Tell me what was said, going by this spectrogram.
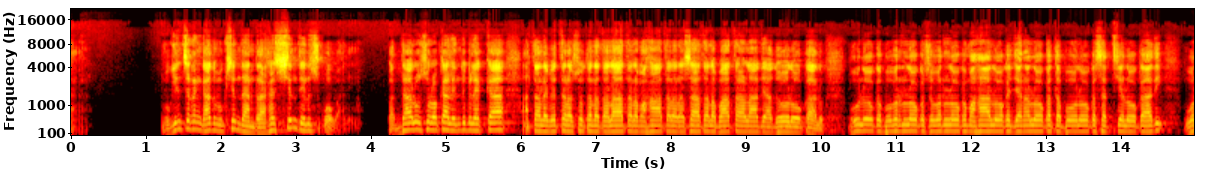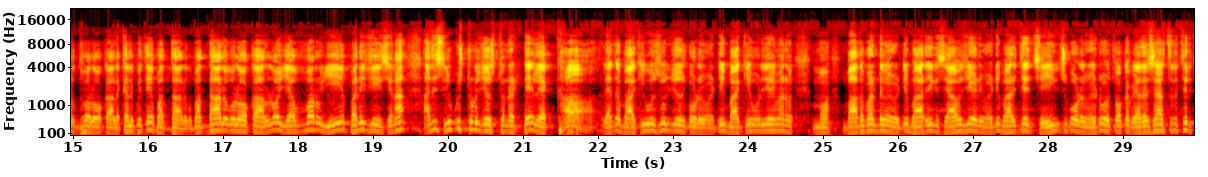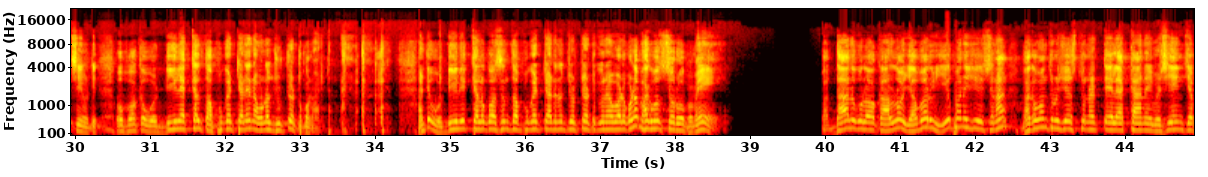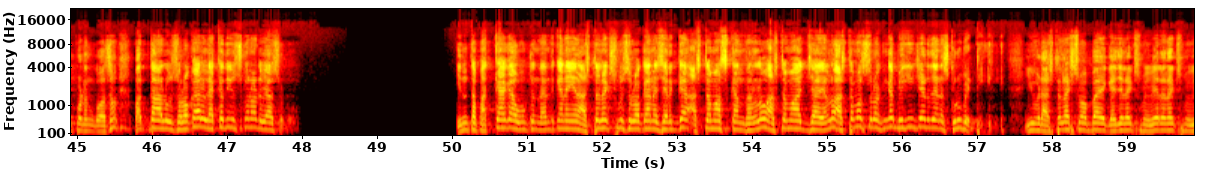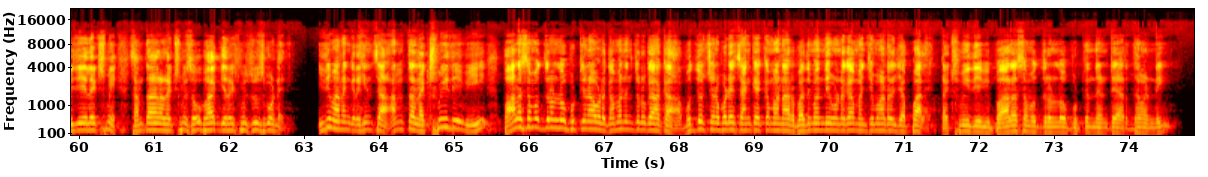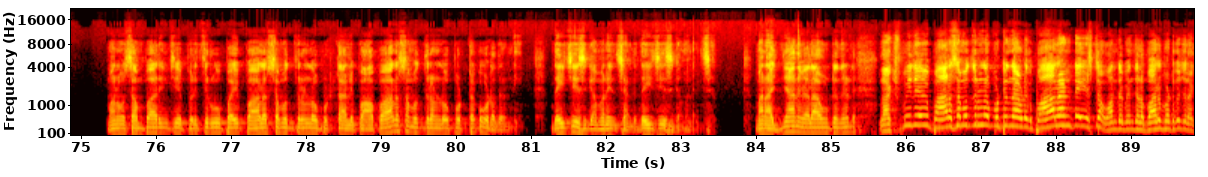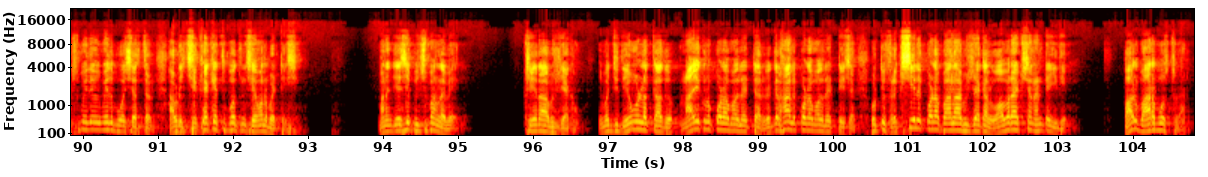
ముగించడం కాదు ముఖ్యం. దాని రహస్యం తెలుసుకోవాలి. పద్నాలుగు శ్లోకాలు ఎందుకు లెక్క? అతల వితల సుతల తలాతల మహాతల రసాతల పాతాళాది అధోలోకాలు. భూలోక భువర్లోక సువర్లోక మహాలోక జనలోక తపోలోక సత్యలోకాది ఊర్ధ్వలోకాలు కలిపితే పద్నాలుగు. పద్నాలుగు లోకాల్లో ఎవ్వరు ఏ పని చేసినా అది శ్రీకృష్ణుడు చేస్తున్నట్టే లెక్క. లేదా బాకీ వసూలు చేసుకోవడం ఏమిటి? బాకీ చేయడం బాధపడడం ఏమిటి? భార్యకి సేవ చేయడం ఏమిటి? భార్య చేయించుకోవడం ఏమిటి? ఒక చోక వేదశాస్త్ర చర్చ ఏమిటి? ఒక వడ్డీ లెక్కలు తప్పు కట్టాడని ఉన్న జుట్టు అట్టుకున్నట్ట అంటే వడ్డీ లెక్కల కోసం తప్పు కట్టాడని చుట్టట్టుకునేవాడు కూడా భగవత్ స్వరూపమే. పద్నాలుగు లోకాల్లో ఎవరు ఏ పని చేసినా భగవంతుడు చేస్తున్నట్టే లెక్క అనే విషయం చెప్పడం కోసం పద్నాలుగు శ్లోకాలు లెక్క తీసుకున్నాడు వ్యాసుడు. ఇంత పక్కాగా ఉంటుంది. అందుకని ఆయన అష్టలక్ష్మి శ్లోకాన్ని సరిగ్గా అష్టమ స్కంధంలో అష్టమాధ్యాయంలో అష్టమ శ్లోకంగా బిగించాడు దాన్ని స్క్రూ పెట్టి. ఈవిడ అష్టలక్ష్మి అబ్బాయి గజలక్ష్మి వీరలక్ష్మి విజయలక్ష్మి సంతానలక్ష్మి సౌభాగ్యలక్ష్మి చూసుకోండి అది. ఇది మనం గ్రహించాలి అంత లక్ష్మీదేవి పాల సముద్రంలో పుట్టినవాడు గమనింతురుగాక ముద్దొచ్చినప్పుడే చంకెక్కమన్నారు పది మంది ఉండగా మంచి మాటలు చెప్పాలి. లక్ష్మీదేవి పాల సముద్రంలో పుట్టిందంటే అర్థం అండి. మనం సంపాదించే ప్రతి రూపాయి పాల సముద్రంలో పుట్టాలి. పాపాల సముద్రంలో పుట్టకూడదండి. దయచేసి గమనించండి. దయచేసి గమనించండి. మన అజ్ఞానం ఎలా ఉంటుందంటే లక్ష్మీదేవి పాల సముద్రంలో పుట్టింది. ఆవిడకి పాలంటే ఇష్టం. వంద బిందెల పాలు పట్టుకొచ్చి లక్ష్మీదేవి మీద పోసేస్తాడు. ఆవిడ చిక్కకెత్తిపోతుంది చీమలు పట్టేసి. మనం చేసే పిచ్చి పనులు అవే క్షీరాభిషేకం. ఈ మధ్య దేవుళ్ళకు కాదు నాయకులకు కూడా మొదలెట్టారు విగ్రహాలకు కూడా మొదలెట్టేశారు. ఒట్టి ఫ్లెక్సీలకు కూడా పాలాభిషేకాలు ఓవర్ యాక్షన్ అంటే ఇదే. పాలు బారబోస్తున్నారు.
